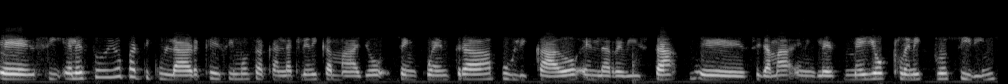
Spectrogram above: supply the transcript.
Eh, sí, el estudio particular que hicimos acá en la Clínica Mayo se encuentra publicado en la revista, eh, se llama en inglés Mayo Clinic Proceedings,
